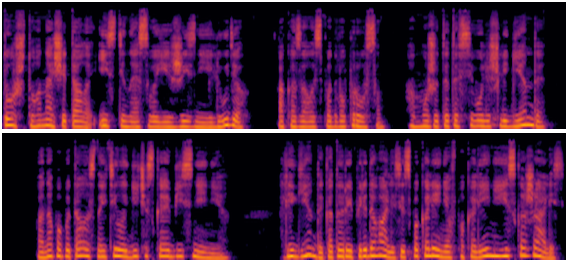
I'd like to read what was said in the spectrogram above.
То, что она считала истинной о своей жизни и людях, оказалось под вопросом. А может, это всего лишь легенды? Она попыталась найти логическое объяснение. Легенды, которые передавались из поколения в поколение и искажались.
